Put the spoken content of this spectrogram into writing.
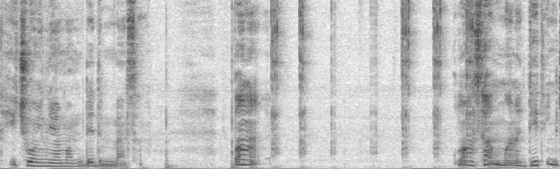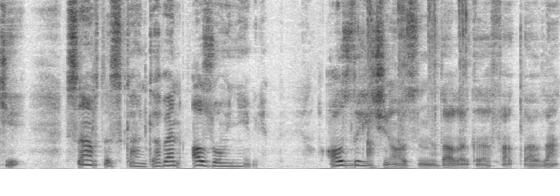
hiç oynayamam dedim ben sana. Bana Ulan sen bana dedin ki sınav haftası kanka ben az oynayabilirim. Az da hiçin arasında dağlar kadar fark var lan.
